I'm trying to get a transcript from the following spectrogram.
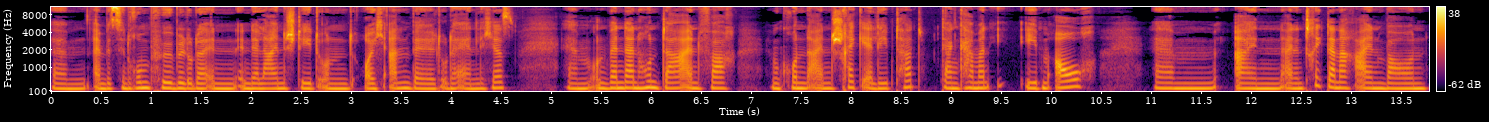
ähm, ein bisschen rumpöbelt oder in, in der Leine steht und euch anbellt oder ähnliches. Ähm, und wenn dein Hund da einfach im Grunde einen Schreck erlebt hat, dann kann man eben auch ähm, einen, einen Trick danach einbauen,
